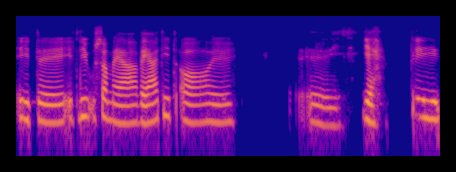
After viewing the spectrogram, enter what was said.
et, øh, et liv, som er værdigt? Og øh, øh, ja, det,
